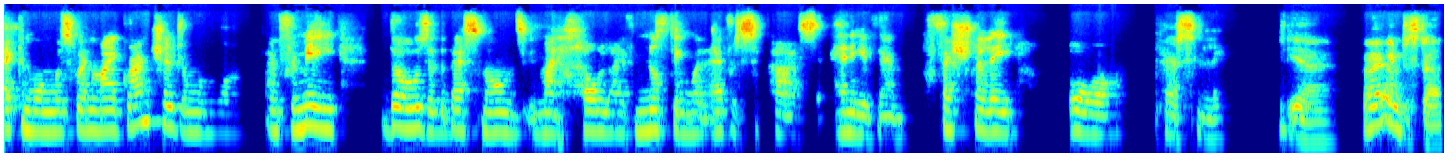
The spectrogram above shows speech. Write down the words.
second one was when my grandchildren were born. And for me, those are the best moments in my whole life. Nothing will ever surpass any of them, professionally or personally. Yeah, I understand.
